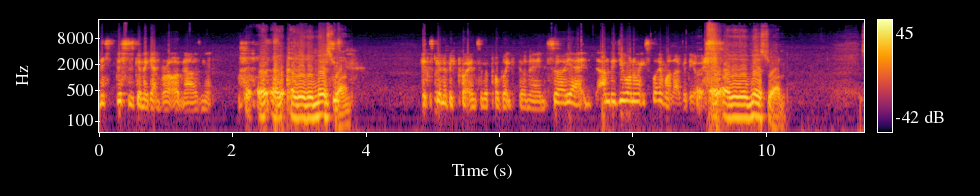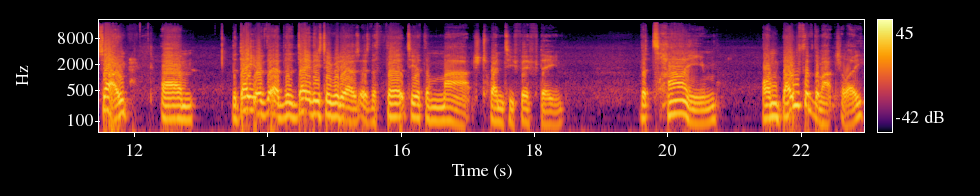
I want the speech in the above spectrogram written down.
This this is going to get brought up now, isn't it? Other than this one. It's going to be put into the public domain. So yeah, Andy, do you want to explain what that video is? other than this one. So, um, the date of the, the date of these two videos is the 30th of March 2015. The time on both of them actually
